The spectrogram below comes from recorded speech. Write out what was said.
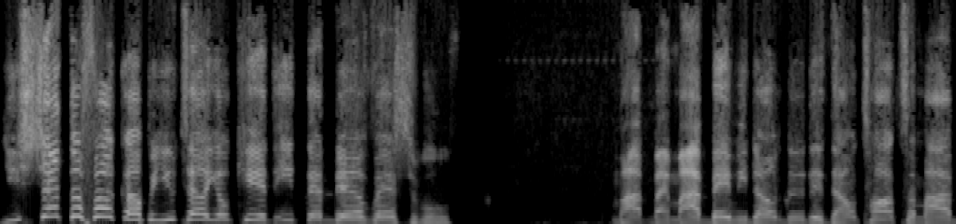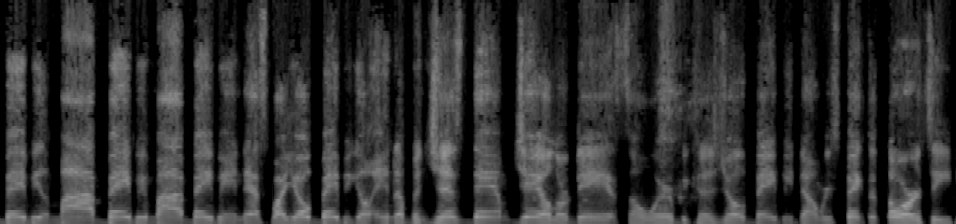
You shut the fuck up and you tell your kid to eat their damn vegetables. My my- my baby don't do this. Don't talk to my baby. My baby, my baby, and that's why your baby gonna end up in just damn jail or dead somewhere because your baby don't respect authority.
